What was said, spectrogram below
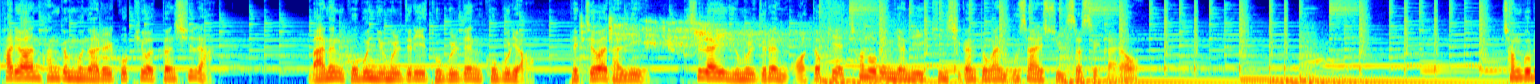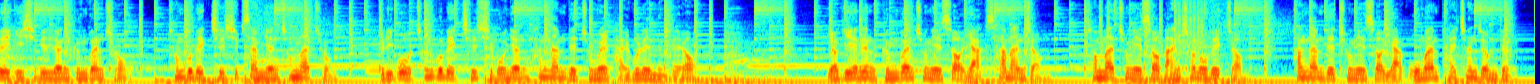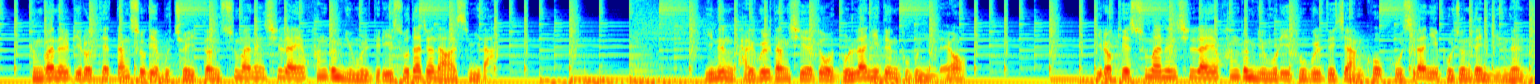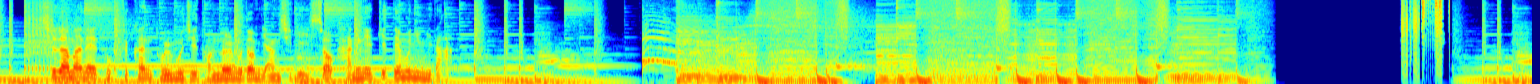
화려한 황금 문화를 꽃피웠던 신라. 많은 고분 유물들이 도굴된 고구려, 백제와 달리 신라의 유물들은 어떻게 1500년이 긴 시간 동안 무사할 수 있었을까요? 1921년 금관총, 1973년 천마총, 그리고 1975년 황남대총을 발굴했는데요. 여기에는 금관총에서 약 4만 점, 천마총에서 11,500점, 황남대총에서 약 5만 8천 점 등 금관을 비롯해 땅속에 묻혀있던 수많은 신라의 황금 유물들이 쏟아져 나왔습니다. 이는 발굴 당시에도 논란이 된 부분인데요. 이렇게 수많은 신라의 황금 유물이 도굴되지 않고 고스란히 보존된 이유는 신라만의 독특한 돌무지 덧널 무덤 양식이 있어 가능했기 때문입니다.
